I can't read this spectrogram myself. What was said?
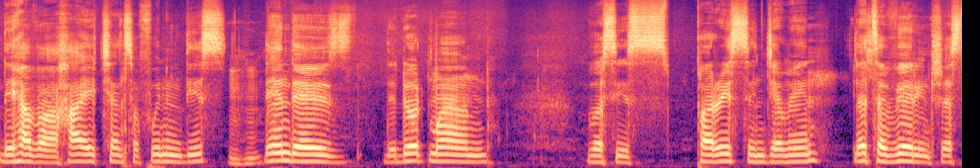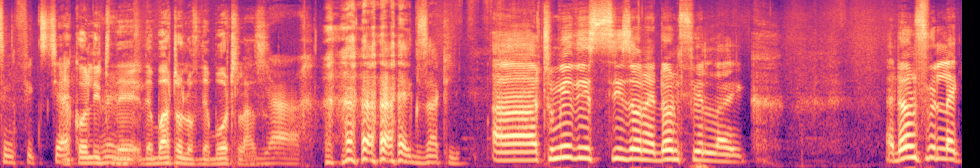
they have a high chance of winning this Mhm. then there's the Dortmund versus Paris Saint-Germain that's a very interesting fixture. I call it Very the, the battle of the bottlers. Yeah, exactly. Uh, to me, this season, I don't feel like I don't feel like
